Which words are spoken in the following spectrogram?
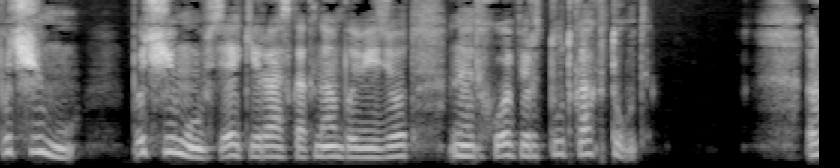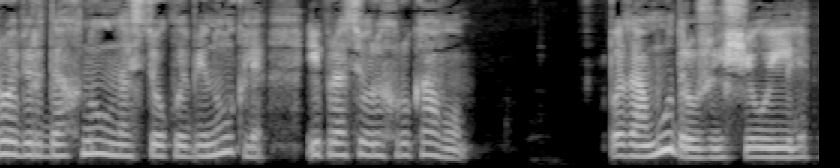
почему? Почему всякий раз, как нам повезет, Нед Хоппер тут как тут?» Роберт дохнул на стекла бинокля и протер их рукавом. «Потому, дружище Уилли,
